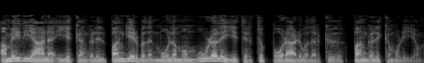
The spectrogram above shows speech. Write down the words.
அமைதியான இயக்கங்களில் பங்கேற்பதன் மூலமும் ஊழலை எதிர்த்து போராடுவதற்கு பங்களிக்க முடியும்.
